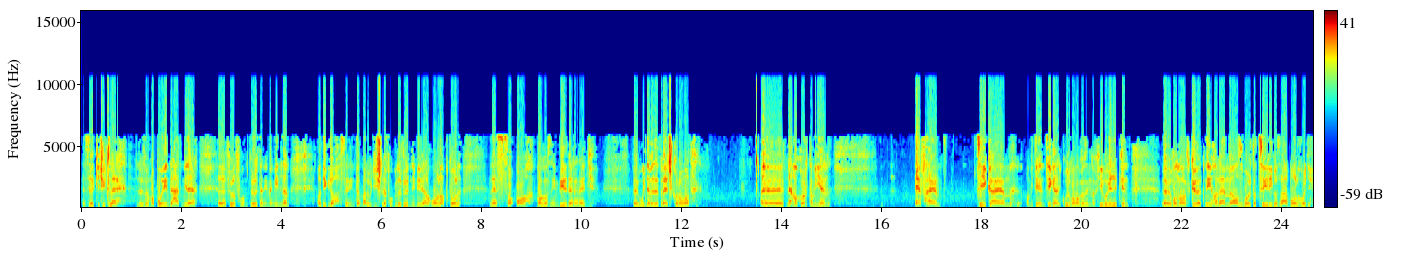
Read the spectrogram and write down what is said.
ezzel kicsit lelövöm a point, de hát mire föl fogom tölteni meg minden, addigra szerintem már úgyis le fog lövődni, mivel holnaptól lesz a magazin Builderen egy úgynevezett recskarovat. Nem akartam ilyen FHM, CKM, amit én cigány kurva magazinnak hívok egyébként, vonalat követni, hanem az volt a cél igazából, hogy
